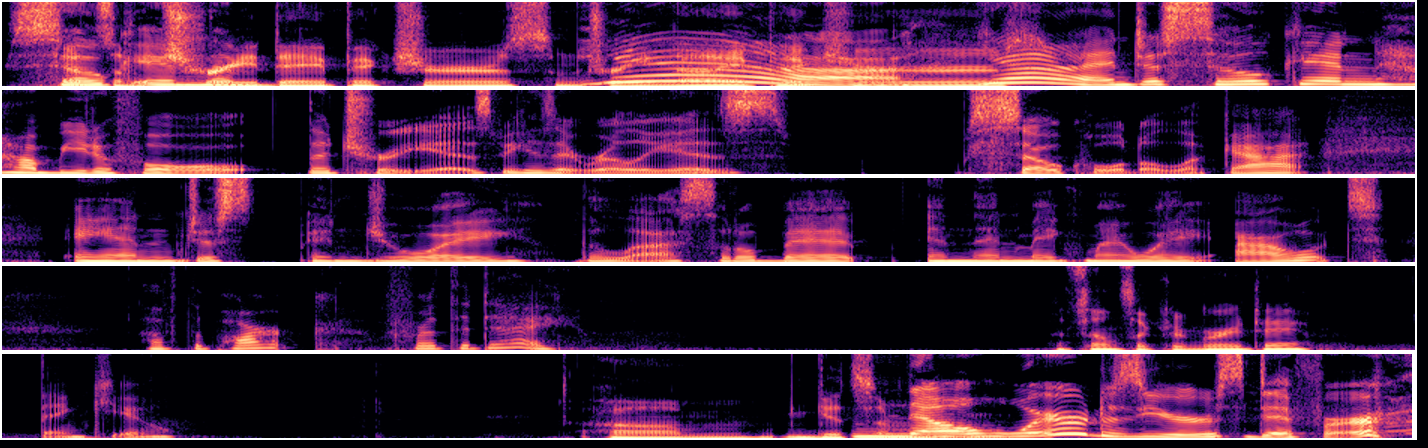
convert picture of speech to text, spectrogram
soak some in tree the day pictures, some tree night pictures. yeah, and just soak in how beautiful the tree is because it really is so cool to look at and just enjoy the last little bit and then make my way out of the park for the day. That sounds like a great day. Thank you. Um, get some. Now, where does yours differ?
